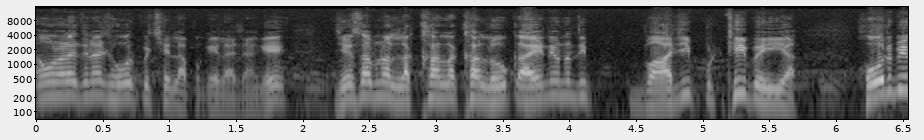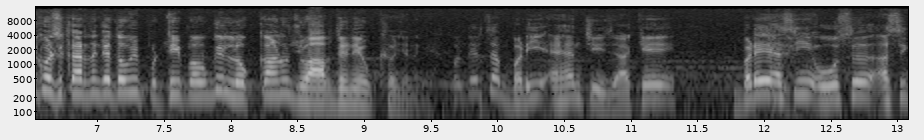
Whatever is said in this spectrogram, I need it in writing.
ਆਉਣ ਵਾਲੇ ਦਿਨਾਂ 'ਚ ਹੋਰ ਪਿੱਛੇ ਲੱਪ ਕੇ ਲੈ ਜਾਾਂਗੇ ਜੇ ਸਭ ਨਾਲ ਲੱਖਾਂ ਲੱਖਾਂ ਲੋਕ ਆਏ ਨੇ, ਉਹਨਾਂ ਦੀ ਬਾਜੀ ਪੁੱਠੀ ਪਈ ਆ। ਹੋਰ ਵੀ ਕੁਝ ਕਰਨਗੇ ਤਾਂ ਉਹ ਵੀ ਪੁੱਠੀ ਪਊਗੀ। ਲੋਕਾਂ ਨੂੰ ਜਵਾਬ ਦੇਣੇ ਔਖੇ ਹੋ ਜਾਣਗੇ। ਬੰਦੇਰ ਸਾਹਿਬ, ਬੜੀ ਅਹਿਮ ਚੀਜ਼ ਆ ਕਿ ਬੜੇ ਅਸੀਂ ਉਸ ਅਸੀਂ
